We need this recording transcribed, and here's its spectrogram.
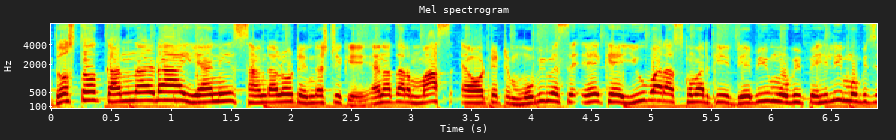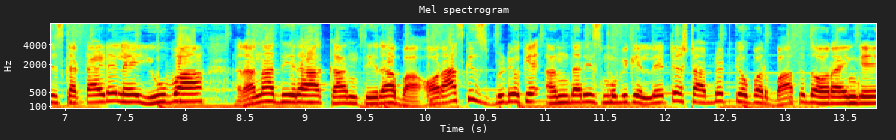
दोस्तों, कन्नाडा यानी सैंडलवुड इंडस्ट्री के अनदर मास अवॉर्डेड मूवी में से एक है युवा राजकुमार की डेब्यू मूवी पहली मूवी जिसका टाइटल है युवा रणधीरा कांतिराबा। और आज की इस वीडियो के अंदर इस मूवी के लेटेस्ट अपडेट के ऊपर बातें दोहराएँगे।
